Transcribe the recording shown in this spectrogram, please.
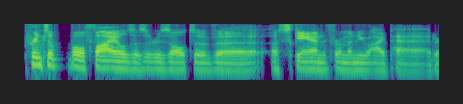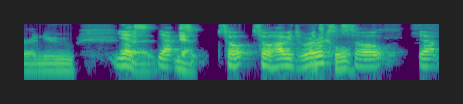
printable files as a result of a, a scan from a new iPad or a new Yes, uh, yeah. yeah. So so how it works. Cool. So yeah,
